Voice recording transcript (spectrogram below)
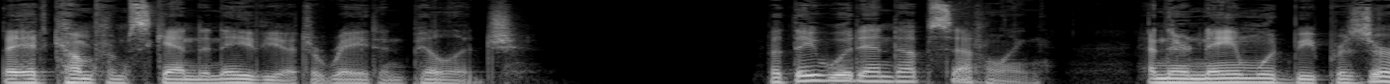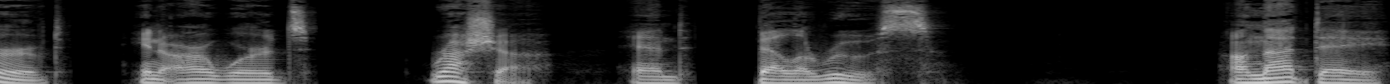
They had come from Scandinavia to raid and pillage. But they would end up settling, and their name would be preserved in our words Russia and Belarus. On that day,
